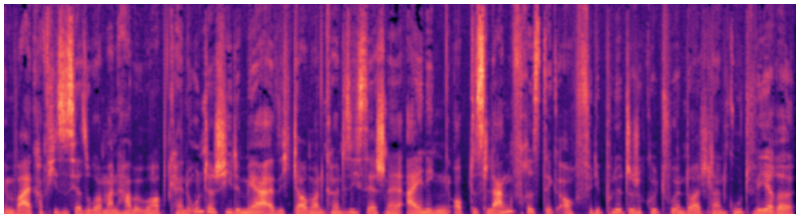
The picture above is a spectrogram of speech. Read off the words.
Im Wahlkampf hieß es ja sogar, man habe überhaupt keine Unterschiede mehr. Also ich glaube, man könnte sich sehr schnell einigen, ob das langfristig auch für die politische Kultur in Deutschland gut wäre.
